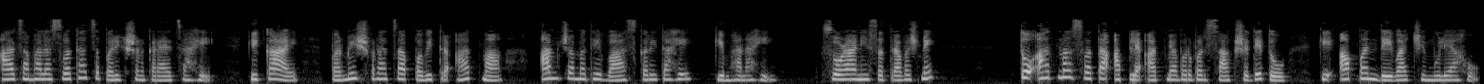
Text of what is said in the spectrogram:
आज आम्हाला स्वतःचं परीक्षण करायचं आहे की काय परमेश्वराचा पवित्र आत्मा आमच्यामध्ये वास करीत आहे किंवा नाही. सोळा आणि सतरा वचने तो आत्मा स्वतः आपल्या आत्म्याबरोबर साक्ष देतो की आपण देवाची मुले आहो.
